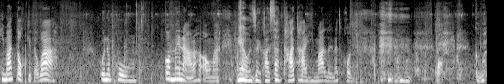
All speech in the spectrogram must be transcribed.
หิมะตกอยู่แต่ว่า อุณหภูมิก็ไม่หนาวนะคะออกมา เนี่ยมันใส่ขาสั้นท้าทายหิมะเลยนะทุกคน กูว่า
